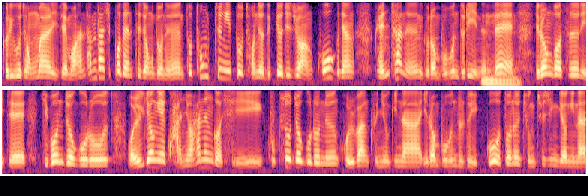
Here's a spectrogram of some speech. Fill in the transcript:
그리고 정말 이제 뭐 한 3, 40% 정도는 또 통증이 또 전혀 느껴지지 않고 그냥 괜찮은 그런 부분들이 있는데 음. 이런 것은 이제 기본적으로 월경에 관여하는 것이 국소적으로는 골반 근육이나 이런 부분들도 있고 또는 중추신경이나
